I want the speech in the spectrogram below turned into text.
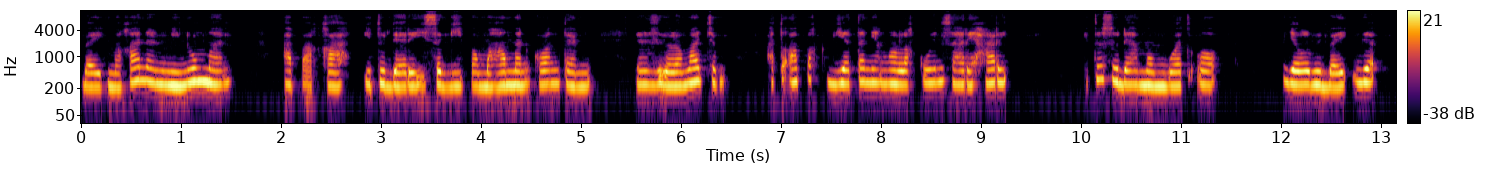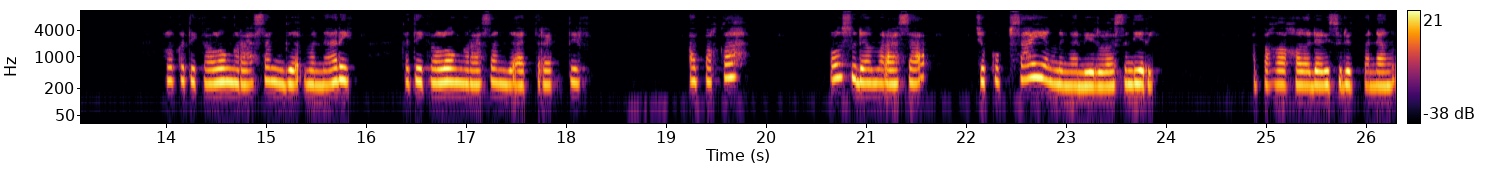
baik makanan, minuman, apakah itu dari segi pemahaman konten dan segala macam atau apa kegiatan yang lo lakuin sehari-hari itu sudah membuat lo jauh lebih baik nggak lo ketika lo ngerasa nggak menarik ketika lo ngerasa nggak atraktif apakah lo sudah merasa cukup sayang dengan diri lo sendiri apakah kalau dari sudut pandang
